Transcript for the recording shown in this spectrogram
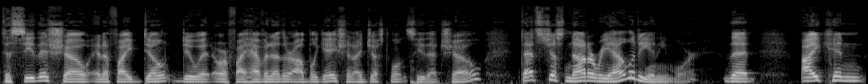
to see this show, and if I don't do it or if I have another obligation, I just won't see that show. That's just not a reality anymore. That I can,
